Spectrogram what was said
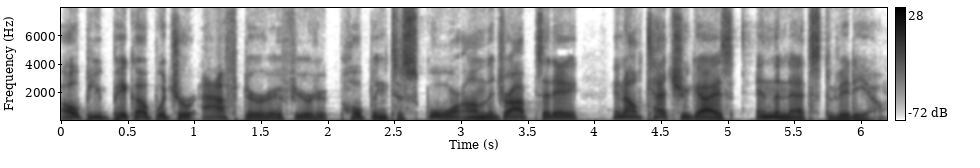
I hope you pick up what you're after if you're hoping to score on the drop today. And I'll catch you guys in the next video.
